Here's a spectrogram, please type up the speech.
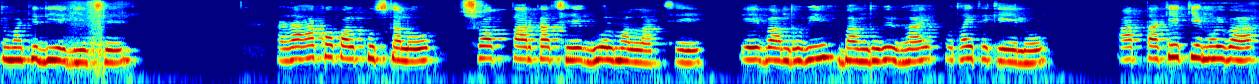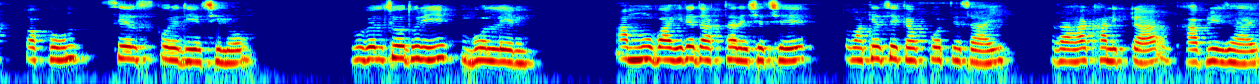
তোমাকে দিয়ে গিয়েছে। রাহা কপাল কুচকালো, সব তার কাছে গোলমাল লাগছে। এই বান্ধবী, বান্ধবীর ভাই কোথায় থেকে এলো? আর তাকে কেনই বা তখন সেলস করে দিয়েছিল? রুবেল চৌধুরী বললেন, আম্মু, বাহিরে ডাক্তার এসেছে, তোমাকে চেক আপ করতে চাই। রাহা খানিকটা ঘাবড়ে যায়।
